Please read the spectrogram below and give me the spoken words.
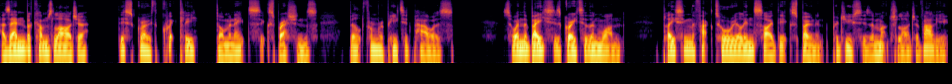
As n becomes larger, this growth quickly dominates expressions built from repeated powers. So when the base is greater than 1, placing the factorial inside the exponent produces a much larger value.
